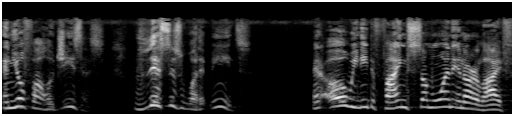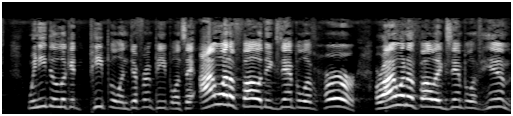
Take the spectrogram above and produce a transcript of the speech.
and you'll follow Jesus. This is what it means. And oh, we need to find someone in our life. We need to look at people and different people and say, I want to follow the example of her, or I want to follow the example of him.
